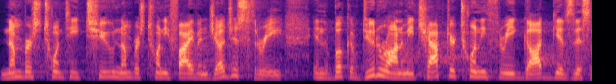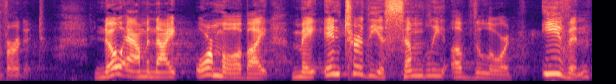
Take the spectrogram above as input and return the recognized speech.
Numbers 22, Numbers 25, and Judges 3, in the book of Deuteronomy, chapter 23, God gives this verdict No Ammonite or Moabite may enter the assembly of the Lord, even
